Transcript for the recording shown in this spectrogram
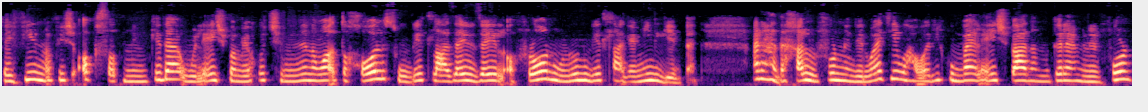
شايفين مفيش أبسط من كده والعيش ما بياخدش مننا وقت خالص وبيطلع زيه زي الأفران ولونه بيطلع جميل جدا. أنا هدخله الفرن دلوقتي وهوريكم بقى العيش بعد ما طلع من الفرن.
